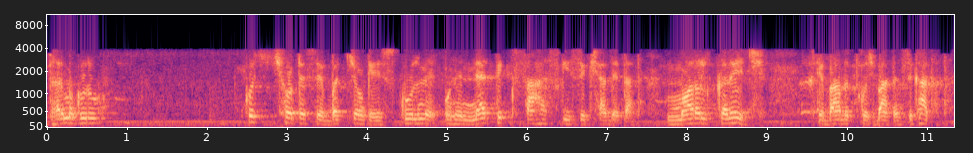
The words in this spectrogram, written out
धर्मगुरु कुछ छोटे से बच्चों के स्कूल में उन्हें नैतिक साहस की शिक्षा देता था मॉरल करेज के बाबत कुछ बातें सिखाता था।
